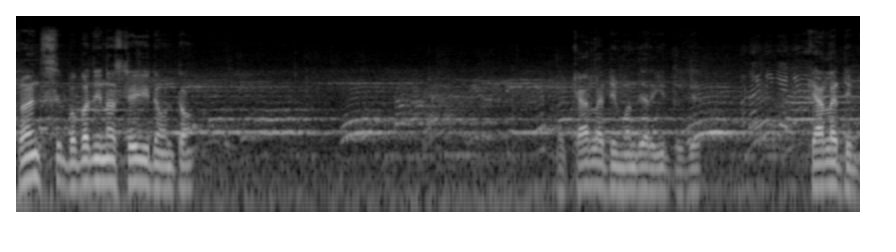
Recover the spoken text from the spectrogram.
ஃப்ரெண்ட்ஸ் இப்போ பார்த்தீங்கன்னா ஸ்டேஜ்கிட்ட வந்துட்டோம். கேரளா டீம் வந்து இறங்கிட்டு இருக்கு. கேரளா டீம்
